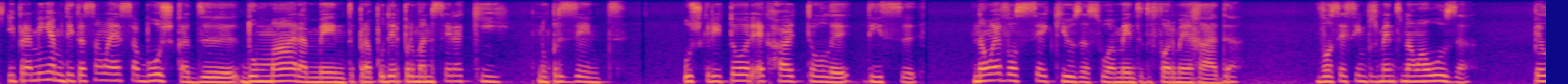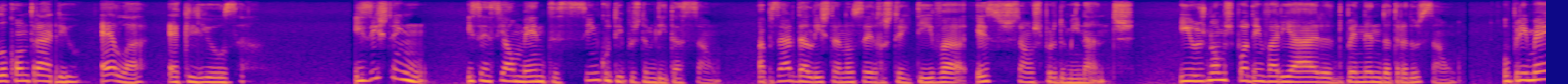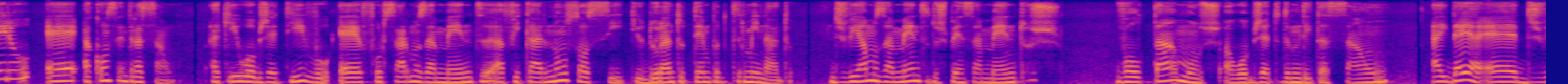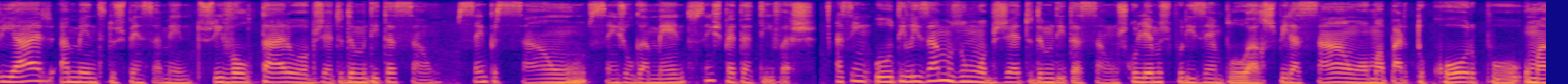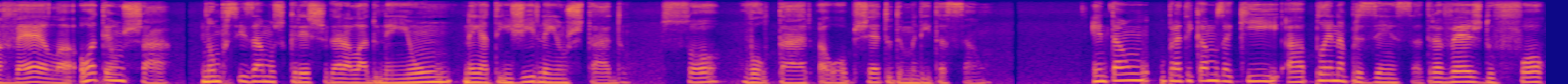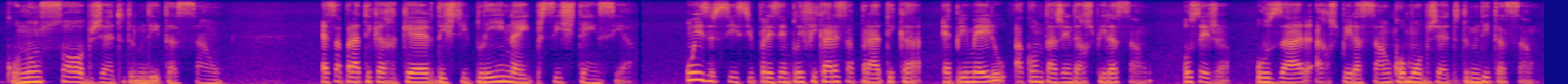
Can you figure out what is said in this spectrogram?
E para mim a meditação é essa busca de domar a mente para poder permanecer aqui, no presente o escritor Eckhart Tolle disse: Não é você que usa a sua mente de forma errada. Você simplesmente não a usa. Pelo contrário, ela é que lhe usa. Existem essencialmente cinco tipos de meditação. Apesar da lista não ser restritiva, esses são os predominantes. E os nomes podem variar dependendo da tradução. O primeiro é a concentração. Aqui o objetivo é forçarmos a mente a ficar num só sítio durante o tempo determinado. Desviamos a mente dos pensamentos, voltamos ao objeto de meditação a ideia é desviar a mente dos pensamentos e voltar ao objeto de meditação, sem pressão, sem julgamento, sem expectativas. Assim, utilizamos um objeto de meditação. Escolhemos, por exemplo, a respiração ou uma parte do corpo, uma vela ou até um chá. Não precisamos querer chegar a lado nenhum, nem atingir nenhum estado. Só voltar ao objeto de meditação. Então, praticamos aqui a plena presença através do foco num só objeto de meditação. Essa prática requer disciplina e persistência. Um exercício para exemplificar essa prática é primeiro a contagem da respiração, ou seja, usar a respiração como objeto de meditação.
